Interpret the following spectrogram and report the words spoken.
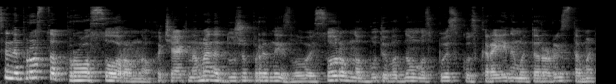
Це не просто про соромно, хоча, як на мене, дуже принизливо і соромно бути в одному списку з країнами-терористами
